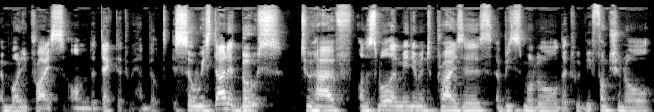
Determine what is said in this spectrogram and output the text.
a money price on the tech that we had built. So we started both to have on the small and medium enterprises a business model that would be functional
